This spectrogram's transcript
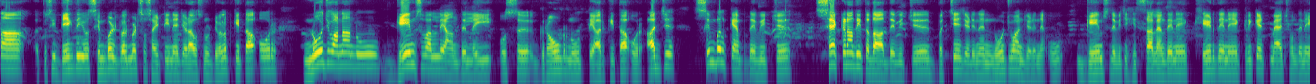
ਤਾਂ ਤੁਸੀਂ ਦੇਖਦੇ ਹੋ ਸਿੰਬਲ ਡਿਵੈਲਪਮੈਂਟ ਸੁਸਾਇਟੀ ਨੇ ਜਿਹੜਾ ਉਸ ਨੂੰ ਡਿਵੈਲਪ ਕੀਤਾ ਔਰ ਨੌਜਵਾਨਾਂ ਨੂੰ ਗੇਮਸ ਵੱਲ ਲਿਆਉਣ ਦੇ ਲਈ ਉਸ ਗਰਾਊਂਡ ਨੂੰ ਤਿਆਰ ਕੀਤਾ ਔਰ ਅੱਜ ਸਿੰਬਲ ਕੈਂਪ ਦੇ ਵਿੱਚ ਸੈਂਕੜਾਂ ਦੀ ਤਾਦਾਦ ਦੇ ਵਿੱਚ ਬੱਚੇ ਜਿਹੜੇ ਨੇ, ਨੌਜਵਾਨ ਜਿਹੜੇ ਨੇ, ਉਹ ਗੇਮਸ ਦੇ ਵਿੱਚ ਹਿੱਸਾ ਲੈਂਦੇ ਨੇ, ਖੇਡਦੇ ਨੇ ਕ੍ਰਿਕਟ ਮੈਚ ਹੁੰਦੇ ਨੇ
